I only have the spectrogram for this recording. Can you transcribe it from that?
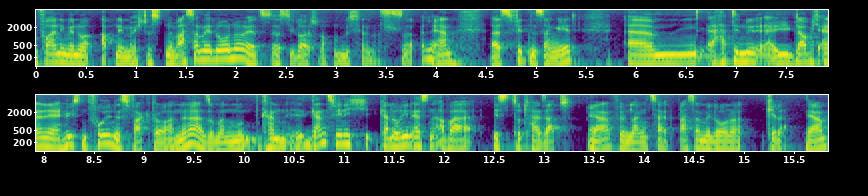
vor allen Dingen, wenn du abnehmen möchtest, eine Wassermelone, jetzt, dass die Leute noch ein bisschen was lernen, was Fitness angeht, ähm, hat den, äh, glaube ich, einen der höchsten Fullness-Faktoren. Ne? Also man kann ganz wenig Kalorien essen, aber ist total satt, ja, ja für eine lange Zeit. Wassermelone, Killer, ja.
